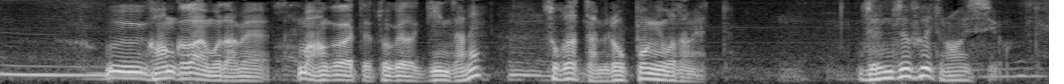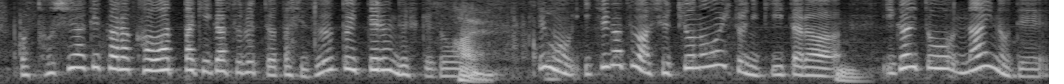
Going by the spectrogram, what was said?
うん繁華街もダメ。まあ繁華街って東京だと銀座ね。そこだってダメ。六本木もダメって。全然増えてないですよ。年明けから変わった気がするって私ずっと言ってるんですけど、はいでも1月は出張の多い人に聞いたら、意外とないので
